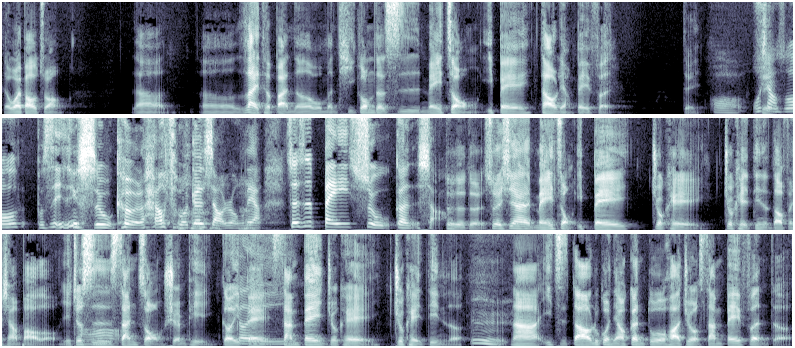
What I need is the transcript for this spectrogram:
的外包装。那呃，Light 版呢，我们提供的是每种一杯到两杯份。对哦，我想说，不是已经十五克了，还要怎么更小容量？所以是杯数更少。对对对，所以现在每种一杯就可以就可以订得到分享包了，也就是三种选品、哦、各一杯，三杯你就可以就可以订了。嗯，那一直到如果你要更多的话，就有三杯份的。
